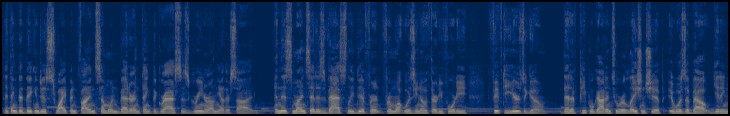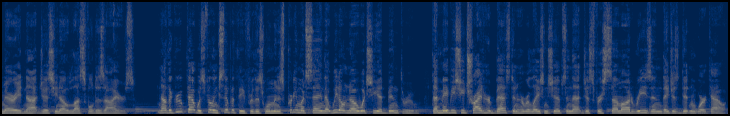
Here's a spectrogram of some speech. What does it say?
They think that they can just swipe and find someone better and think the grass is greener on the other side. And this mindset is vastly different from what was, you know, 30, 40, 50 years ago. That if people got into a relationship, it was about getting married, not just, you know, lustful desires. Now, the group that was feeling sympathy for this woman is pretty much saying that we don't know what she had been through. That maybe she tried her best in her relationships and that just for some odd reason, they just didn't work out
